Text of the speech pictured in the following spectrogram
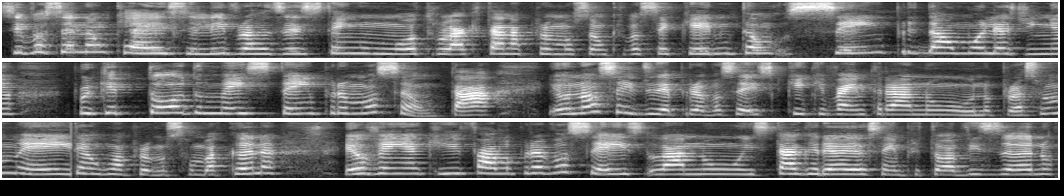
Se você não quer esse livro, às vezes tem um outro lá que tá na promoção que você queira, então sempre dá uma olhadinha porque todo mês tem promoção, tá? Eu não sei dizer pra vocês o que, que vai entrar no, no próximo mês, tem alguma promoção bacana, eu venho aqui e falo pra vocês lá no Instagram, eu sempre tô avisando,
